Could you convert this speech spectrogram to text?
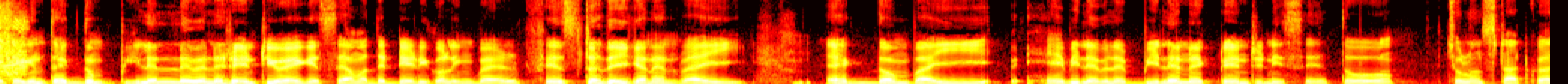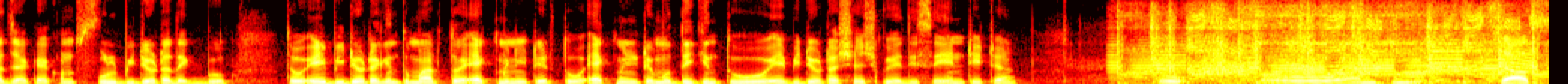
এটা কিন্তু একদম ভিলেন লেভেলের এন্ট্রি হয়ে গেছে আমাদের ডেডি কলিং ভাইয়ের। ফেসটা দেখে নেন ভাই। একদম ভাই হেভি লেভেলের ভিলেন একটা এন্ট্রি নিছে। তো চলুন স্টার্ট করা যাক, এখন ফুল ভিডিওটা দেখব। তো এই ভিডিওটা কিন্তু মাত্র এক মিনিটের। তো এক মিনিটের মধ্যেই কিন্তু এই ভিডিওটা শেষ করে দিছে এন্ট্রিটা তো ও এম জি জাস্ট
